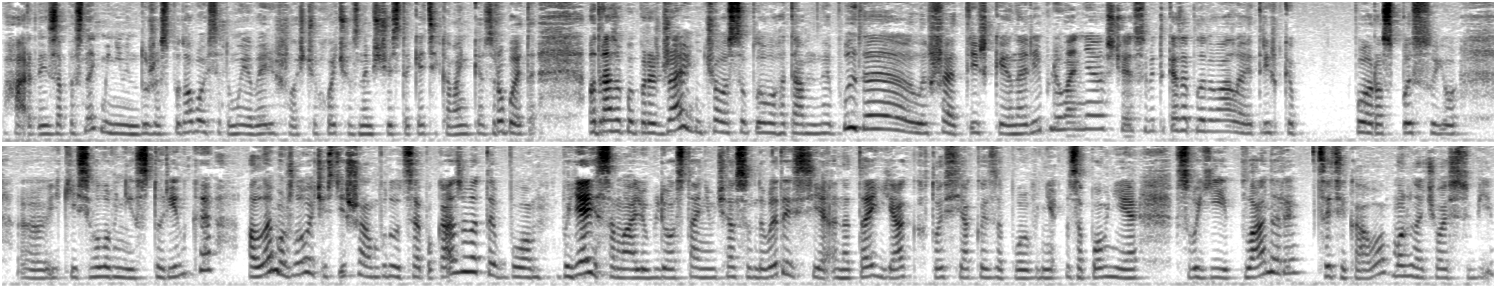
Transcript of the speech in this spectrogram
гарний записник. Мені він дуже сподобався, тому я вирішила, що хочу з ним щось таке цікавеньке зробити. Одразу попереджаю, нічого особливого там не буде, лише трішки наліплювання, що я собі таке запланувала, і трішки порозписую е, якісь головні сторінки, але можливо частіше вам буду це показувати, бо бо я і сама люблю останнім часом дивитися на те, як хтось якось заповнює, заповнює свої планери. Це цікаво, можна чогось собі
